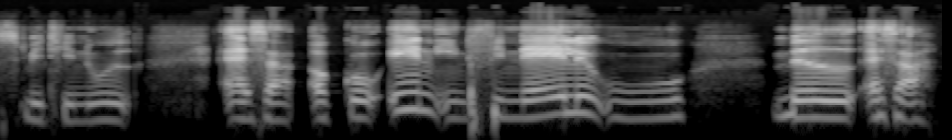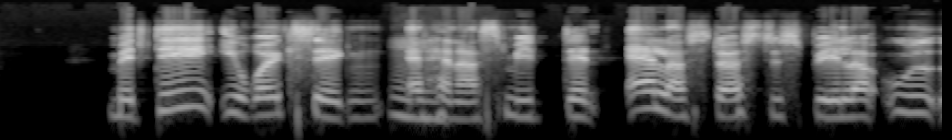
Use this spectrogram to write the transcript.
smidt hende ud, altså at gå ind i en finale uge med, altså, med det i rygsækken, mm. at han har smidt den allerstørste spiller ud,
